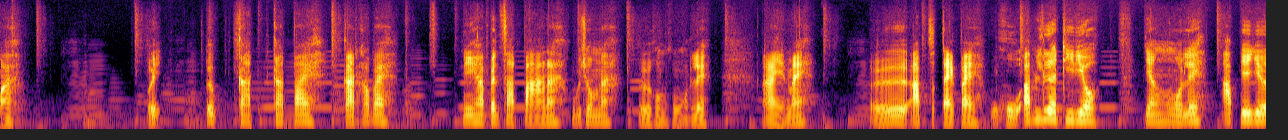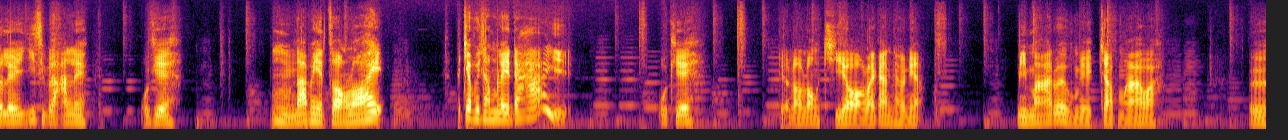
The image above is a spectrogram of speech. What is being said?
มา เฮ้ย อึบกัดกัดไป กัดเข้าไป นี่ครับเป็นสัตว์ป่านะคุณผู้ชมนะ เออโหดเลย อ่าเห็นไหมเออ อัพสแต็กไป โอ้โห อัพเลือดทีเดียว ยังโหดเลย อัพเยอะๆเลย 20 ล้านเลย โอเค อืมดาเมจ200ไปจะไปทำอะไรได้ โอเค เดี๋ยวเราลองเคลียร์ออกแล้วกันแถวเนี้ย มีม้าด้วยผมอยากจับม้าว่ะ เออ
